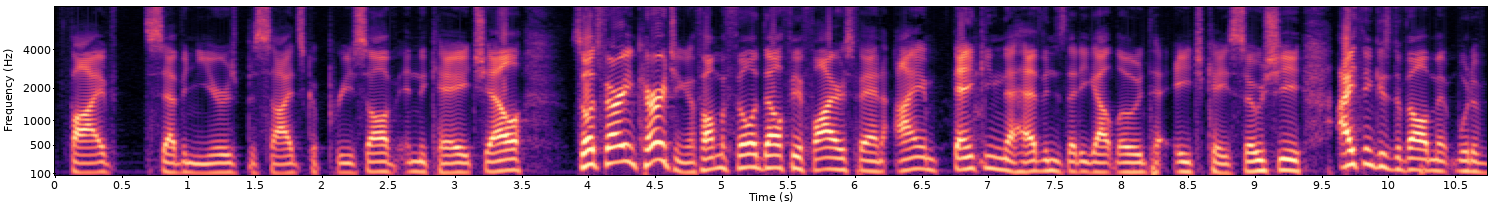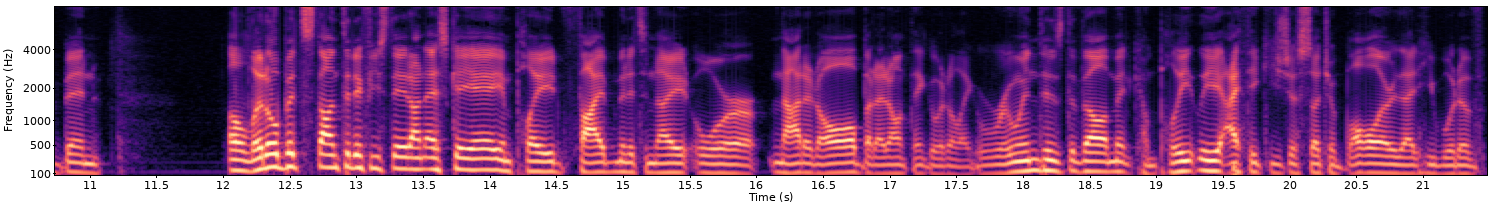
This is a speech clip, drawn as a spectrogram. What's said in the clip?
five, seven years besides Kaprizov in the KHL. So it's very encouraging. If I'm a Philadelphia Flyers fan, I am thanking the heavens that he got loaded to HK Sochi. I think his development would have been a little bit stunted if he stayed on SKA and played five minutes a night or not at all, but I don't think it would have like ruined his development completely. I think he's just such a baller that he would have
